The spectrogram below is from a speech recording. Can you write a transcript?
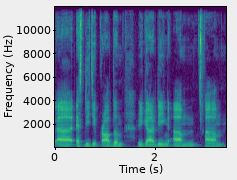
uh, SDG problem regarding um, um,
